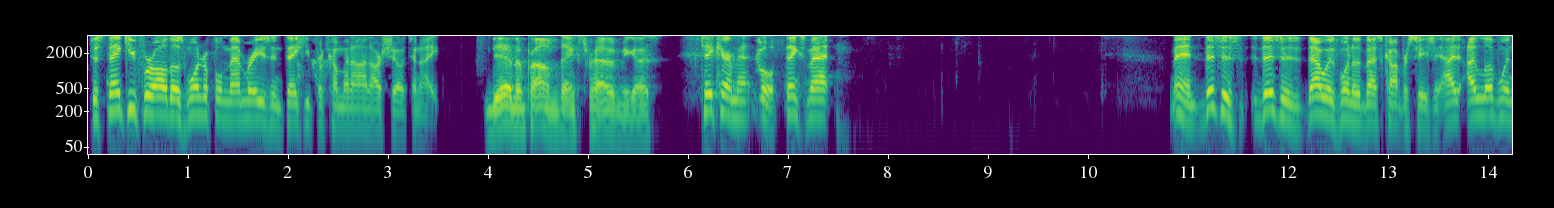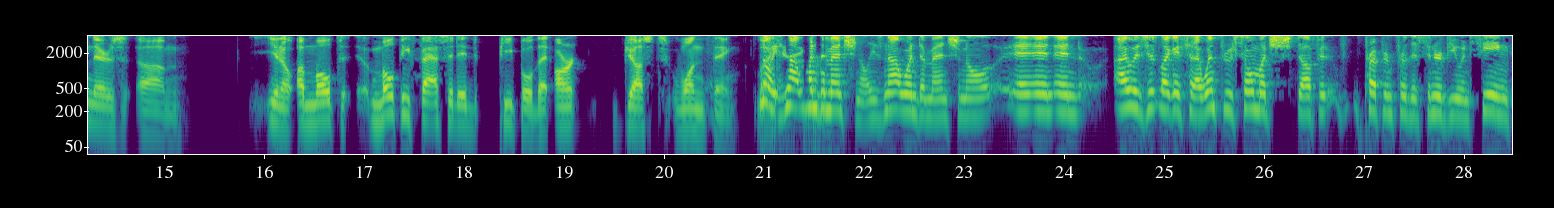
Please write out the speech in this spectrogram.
just thank you for all those wonderful memories, and thank you for coming on our show tonight. Yeah, no problem. Thanks for having me, guys. Take care, Matt. Cool. Thanks, Matt. Man, this is this is that was one of the best conversations. I, I love when there's um you know a multi multifaceted people that aren't just one thing. Like, no, he's not one dimensional. He's not one dimensional. And and I was just like I said, I went through so much stuff prepping for this interview and seeing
